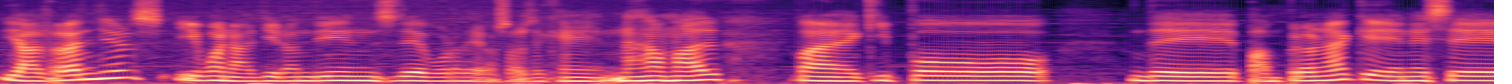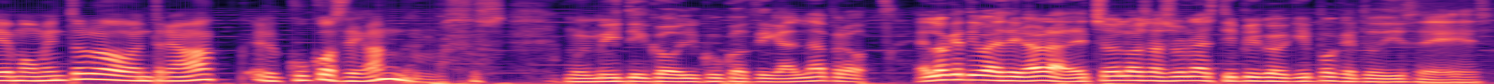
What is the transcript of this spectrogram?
y al Rangers y bueno, al Girondins de Bordeaux. Así que nada mal para el equipo de Pamplona que en ese momento lo entrenaba el Cuco Ciganda. Muy mítico el Cuco Cigalda, pero es lo que te iba a decir ahora. De hecho, el Osasuna es típico equipo que tú dices,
